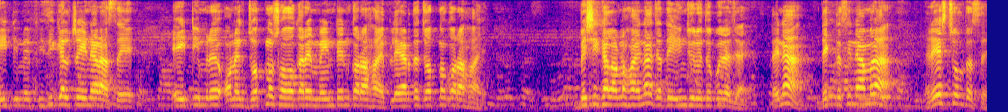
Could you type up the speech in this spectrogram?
এই টিমে ফিজিক্যাল ট্রেনার আছে, এই টিমরে অনেক যত্ন সহকারে মেনটেন করা হয় প্লেয়ারদের যত্ন করা হয়। বেশি খেলানো হয় না, যাতে ইঞ্জুরিতে পড়ে যায়, তাই না? দেখতেছি না আমরা রেস চলতেছে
